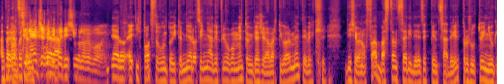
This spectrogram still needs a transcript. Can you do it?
Aspetta, non si legge, quindi poi dici quello che vuoi. Mi ero, eh, il post.it mi ero segnato il primo commento, mi piaceva particolarmente perché dicevano fa abbastanza ridere se pensate che il prosciutto in UK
